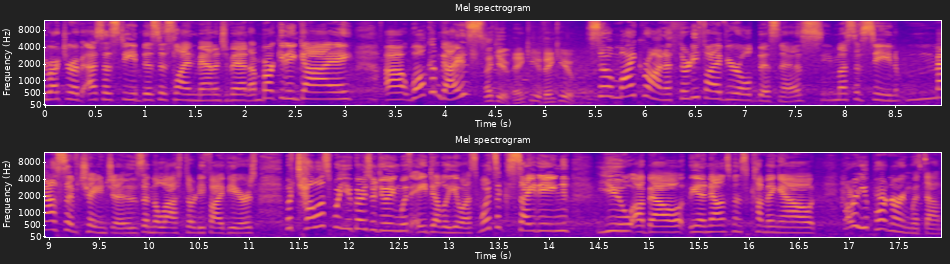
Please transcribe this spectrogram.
Director of SSD Business Line Management, I'm a marketing guy. Uh, welcome guys. Thank you. Thank you, thank you. So Micron, a 35 year old business, you must have seen massive changes in the last 35 years, but tell us what you guys are doing with AWS. What's exciting you about the announcements coming out? How are you partnering with them?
